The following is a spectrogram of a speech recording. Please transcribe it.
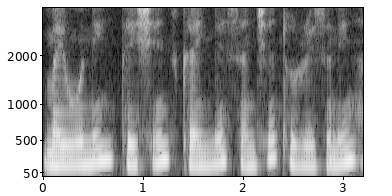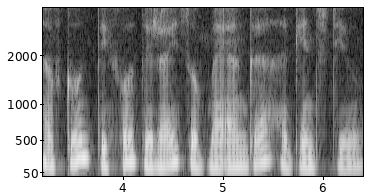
My warning, patience, kindness, and gentle reasoning have gone before the rise of my anger against you.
